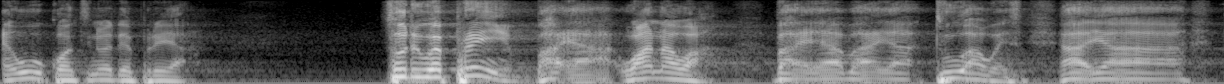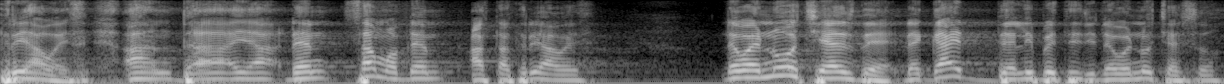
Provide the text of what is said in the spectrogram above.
and we will continue the prayer. So they were praying by one hour, by, by two hours, uh, three hours, and yeah, then some of them after three hours, there were no chairs there. The guy deliberated, there were no chairs. So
